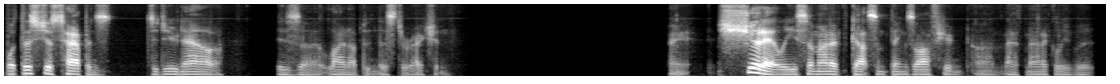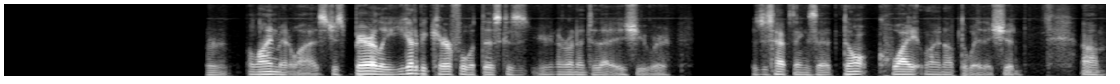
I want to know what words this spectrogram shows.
what this just happens to do now is uh, line up in this direction. Right. Should at least. I might have got some things off here um, mathematically, but or alignment wise, just barely. You got to be careful with this because you're going to run into that issue where you just have things that don't quite line up the way they should. Um,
